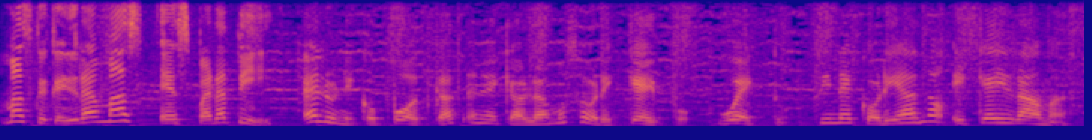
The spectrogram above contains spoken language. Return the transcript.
Más que K-Dramas es para ti. El único podcast en el que hablamos sobre K-pop, webtoon, cine coreano y K-dramas.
